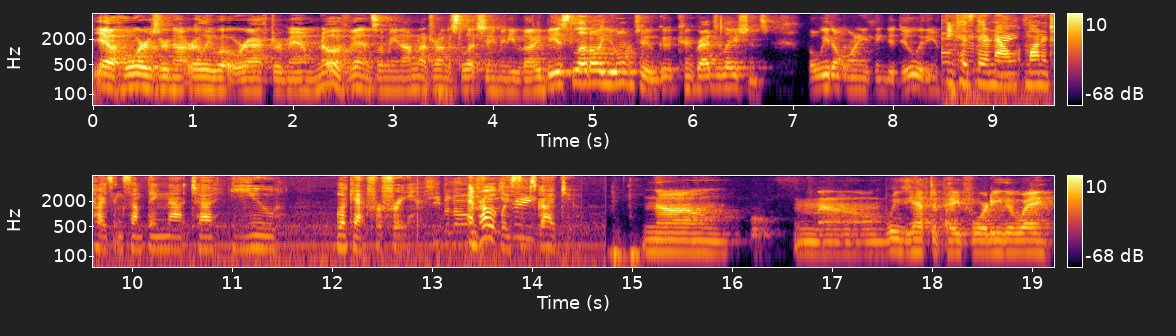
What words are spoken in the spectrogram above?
yeah, whores are not really what we're after, ma'am. No offense. I mean, I'm not trying to slut shame anybody. Be a slut all you want to. Good, congratulations. But we don't want anything to do with you. because they're now monetizing something that uh, you look at for free and probably subscribe to. No, no, we have to pay for it either way.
